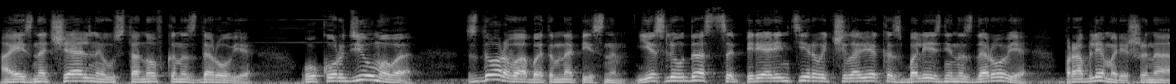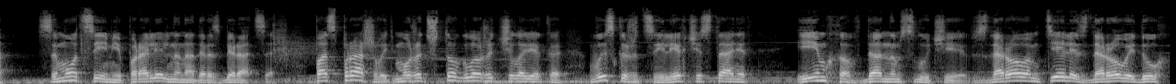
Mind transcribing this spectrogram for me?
а изначальная установка на здоровье. У Курдюмова Здорово об этом написано. Если удастся переориентировать человека с болезни на здоровье, проблема решена. С эмоциями параллельно надо разбираться. Поспрашивать, может, что гложет человека, выскажется и легче станет. Имха в данном случае. В здоровом теле здоровый дух.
